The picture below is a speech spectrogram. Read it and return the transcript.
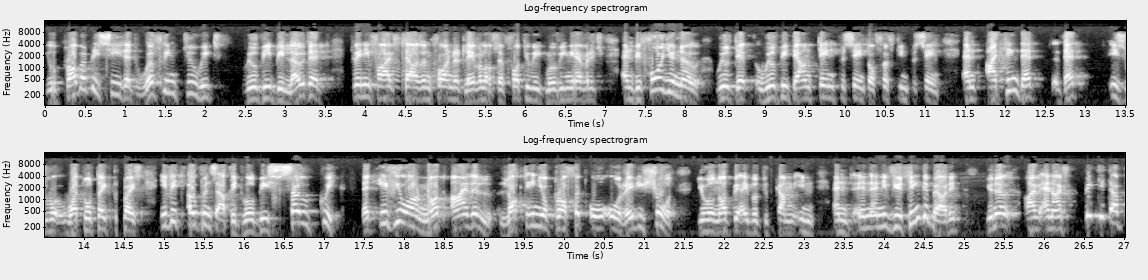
you'll probably see that within two weeks, we'll be below that 25,400 level of the 40 week moving average. And before you know, we'll, de- we'll be down 10% or 15%. And I think that that is w- what will take place. If it opens up, it will be so quick that if you are not either locked in your profit or already short, you will not be able to come in. And, and, and if you think about it, you know, I've, and I've picked it up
